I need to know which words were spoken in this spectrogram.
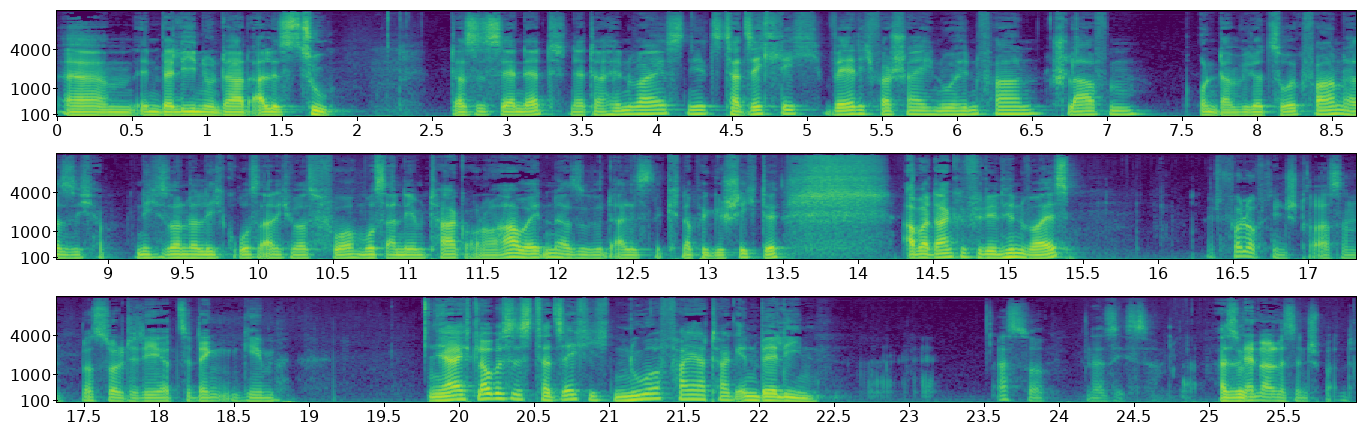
ähm, in Berlin und da hat alles zu. Das ist sehr nett, netter Hinweis, Nils. Tatsächlich werde ich wahrscheinlich nur hinfahren, schlafen und dann wieder zurückfahren. Also ich habe nicht sonderlich großartig was vor, muss an dem Tag auch noch arbeiten, also wird alles eine knappe Geschichte. Aber danke für den Hinweis. Mit voll auf den Straßen. Das sollte dir ja zu denken geben. Ja, ich glaube, es ist tatsächlich nur Feiertag in Berlin. Ach so, na siehst du. Also Denn alles entspannt.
